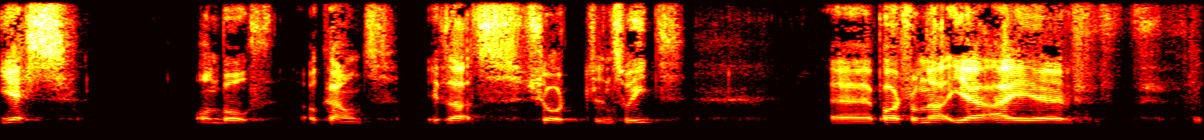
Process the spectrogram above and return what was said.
Yes, on both accounts, if that's short and sweet. Uh, apart from that, yeah, I uh,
